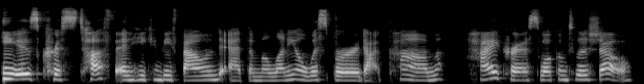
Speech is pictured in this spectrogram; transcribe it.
He is Chris Tuff, and he can be found at themillennialwhisperer.com. Hi, Chris. Welcome to the show.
